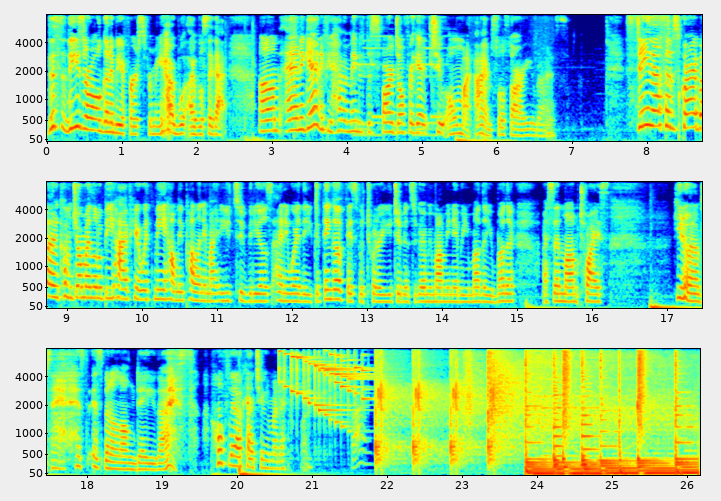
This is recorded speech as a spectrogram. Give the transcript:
this these are all going to be a first for me. I will, I will say that. Um, and again, if you haven't made it this far, don't forget to, oh my, I am so sorry, you guys. Sting that subscribe button. Come join my little beehive here with me. Help me pollinate my YouTube videos anywhere that you can think of. Facebook, Twitter, YouTube, Instagram, your mom, your neighbor, your mother, your brother. I said mom twice. You know what I'm saying. It's, it's been a long day, you guys. Hopefully I'll catch you in my next one.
